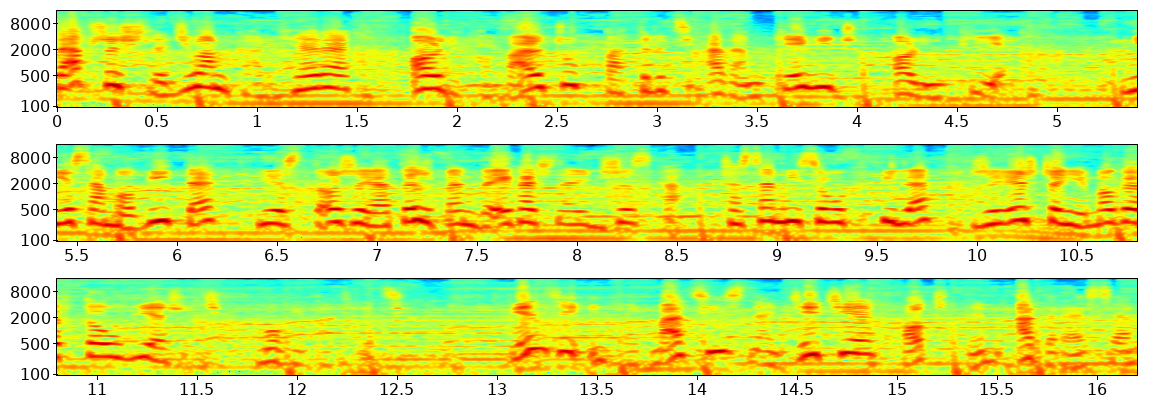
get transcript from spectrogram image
Zawsze śledziłam karierę Oli Kowalczuk, Patrycji Adamkiewicz, Olimpijek. Niesamowite jest to, że ja też będę jechać na igrzyska. Czasami są chwile, że jeszcze nie mogę w to uwierzyć, mówi Patrycja. Więcej informacji znajdziecie pod tym adresem.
